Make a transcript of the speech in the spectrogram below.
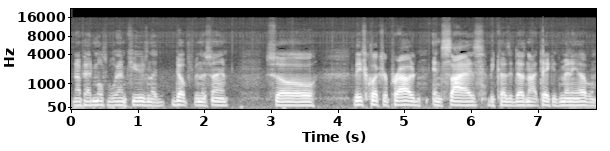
And I've had multiple MQs and the dope's been the same. So these clicks are proud in size because it does not take as many of them.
